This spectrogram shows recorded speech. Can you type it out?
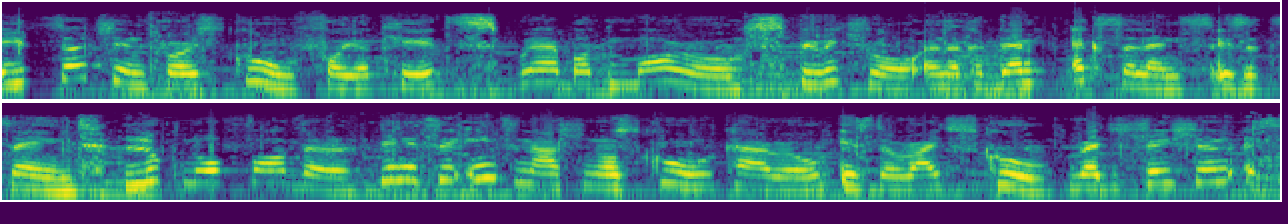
you searching for a school for your kids where both moral, spiritual, and academic excellence is attained? Look no further. Trinity International School, Karu, is the right school. Registration is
